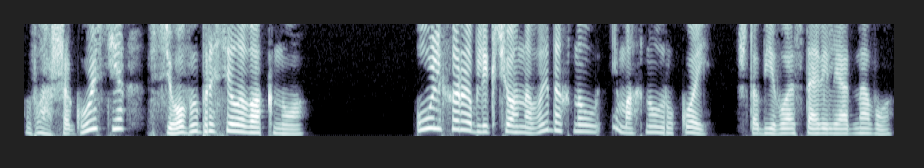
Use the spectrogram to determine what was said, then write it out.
«Ваша гостья все выбросила в окно». Ульхар облегченно выдохнул и махнул рукой, чтобы его оставили одного.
